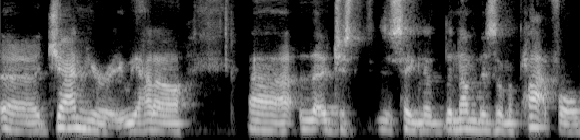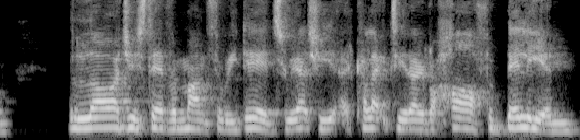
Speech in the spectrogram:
uh, January, we had our, uh, just seeing the, the numbers on the platform, the largest ever month that we did. So we actually collected over half a billion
